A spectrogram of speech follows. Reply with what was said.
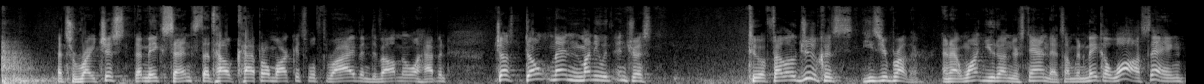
That's righteous. That makes sense. That's how capital markets will thrive and development will happen. Just don't lend money with interest to a fellow Jew because he's your brother. And I want you to understand that. So I'm going to make a law saying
